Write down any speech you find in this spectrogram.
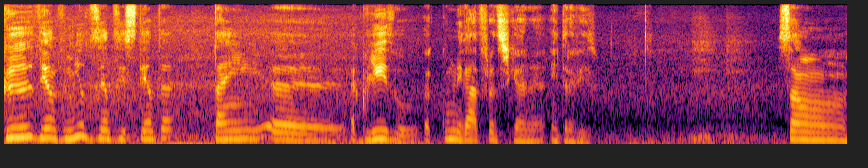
que desde 1270 tem uh, acolhido a comunidade franciscana em Treviso. São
